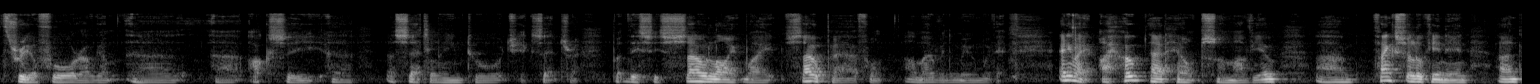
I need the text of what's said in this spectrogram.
three or four, I've got uh, uh oxy, uh, acetylene torch, etc. But this is so lightweight, so powerful, I'm over the moon with it. Anyway, I hope that helps some of you. Um, thanks for looking in. And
